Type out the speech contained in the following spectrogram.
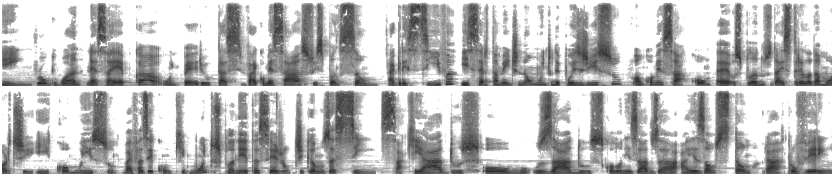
em Rogue One. Nessa época, o Império tá, vai começar a sua expansão agressiva e certamente não muito depois disso vão começar com é, os planos da Estrela da Morte e como isso vai fazer com que muitos planetas sejam, digamos assim, saqueados ou usados, colonizados a, a exaustão para proverem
